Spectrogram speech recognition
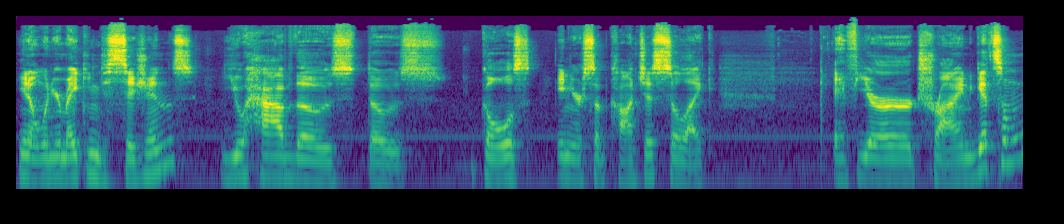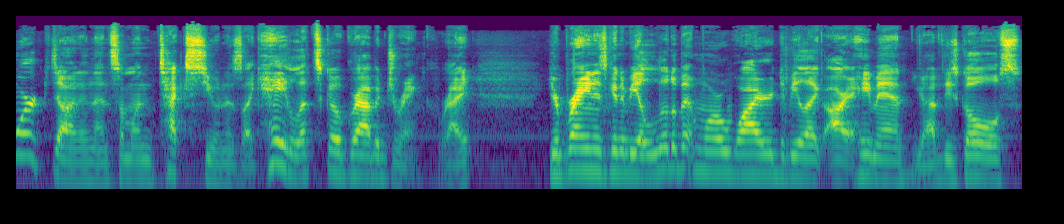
you know, when you're making decisions, you have those those goals in your subconscious. So like if you're trying to get some work done and then someone texts you and is like, "Hey, let's go grab a drink," right? Your brain is going to be a little bit more wired to be like, "All right, hey man, you have these goals.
